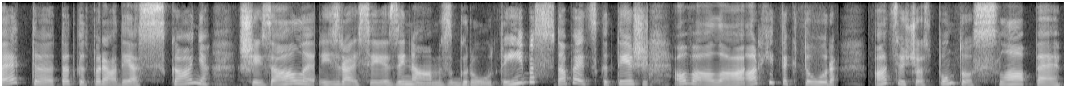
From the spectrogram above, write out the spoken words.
Bet eh, tad, kad parādījās skaņa, šī zāle izraisīja zināmas grūtības, tāpēc, ka tieši ovālā arhitektūra atsevišķos punktos slāpē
